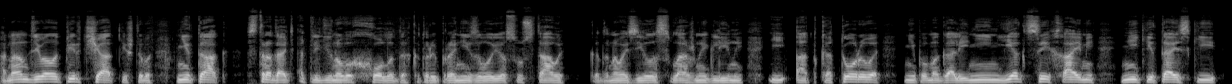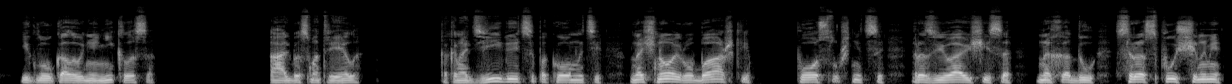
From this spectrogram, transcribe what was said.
она надевала перчатки, чтобы не так страдать от ледяного холода, который пронизывал ее суставы, когда навозила с влажной глиной, и от которого не помогали ни инъекции Хайми, ни китайские иглоукалывания Николаса. Альба смотрела, как она двигается по комнате в ночной рубашке, послушницы, развивающейся на ходу, с распущенными,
